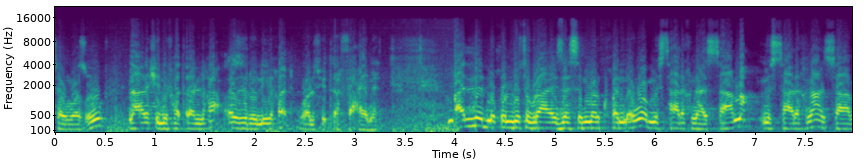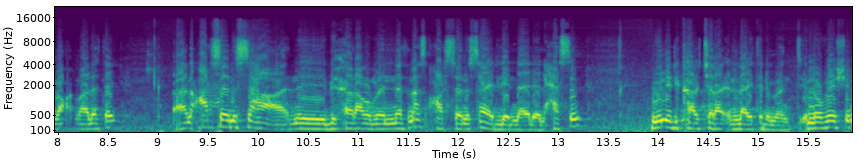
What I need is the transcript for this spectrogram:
ሰብ መፅኡ ናረሽን ይፈጥረልካ ዕዝርሉ ይኸድ ወልሱ ይጠፍዕ ዓይነት ቀልድ ንኩሉ ትግራይ ዘስምር ክኾን እዎ ምስ ታሪክና ዝሰማዕ ምስ ታሪክና ዝሰማዕ ማለተይ ዓርሰ ንስሓ ንብሕራዊ መንነትናስ ዓርሰ ንስሓ የድልየና ኢለ ዝሓስብ ዊኒድ ካልቸራል ኢንላይትንመንት ኢኖቬሽን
